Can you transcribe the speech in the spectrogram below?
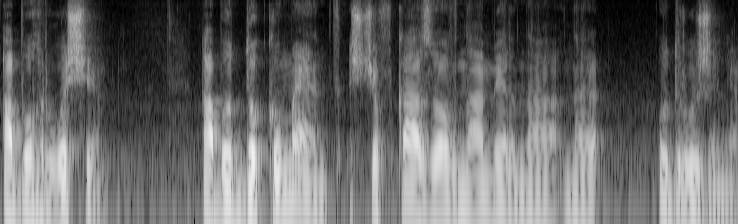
або гроші, або документ, що вказував намір на, на одруження.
